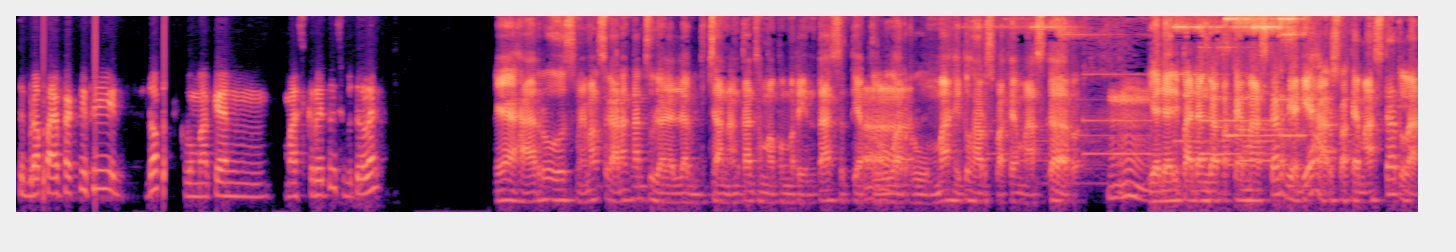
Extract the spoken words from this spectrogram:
seberapa efektif sih pemakaian masker itu sebetulnya? Ya harus. Memang sekarang kan sudah ada dicanangkan sama pemerintah setiap ah. keluar rumah itu harus pakai masker. Hmm. Ya daripada nggak pakai masker ya dia harus pakai masker lah.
